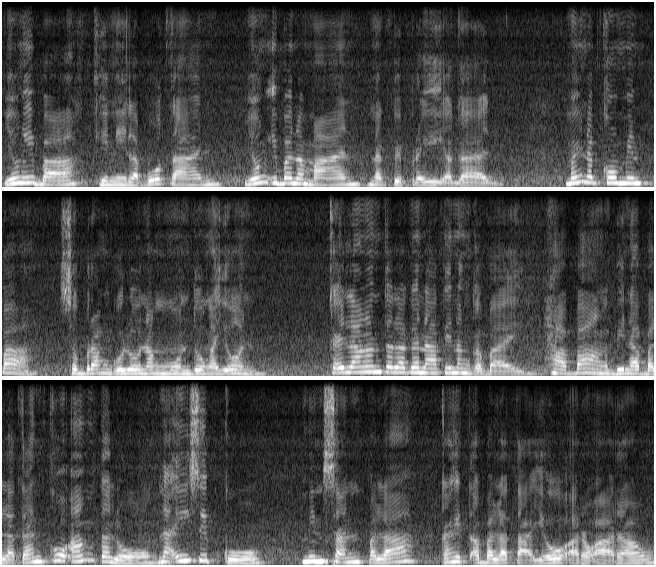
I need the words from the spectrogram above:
Yung iba, kinilabutan. Yung iba naman, nagpe-pray agad. May nag-comment pa, sobrang gulo ng mundo ngayon. Kailangan talaga natin ng gabay. Habang binabalatan ko ang talong, naisip ko, minsan pala, kahit abala tayo araw-araw,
